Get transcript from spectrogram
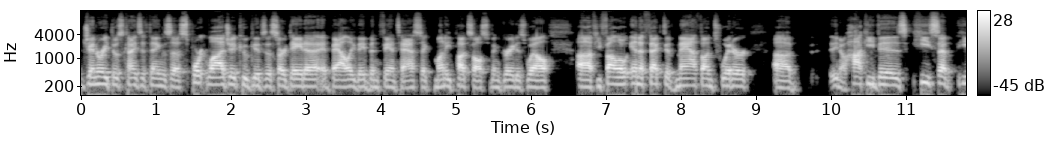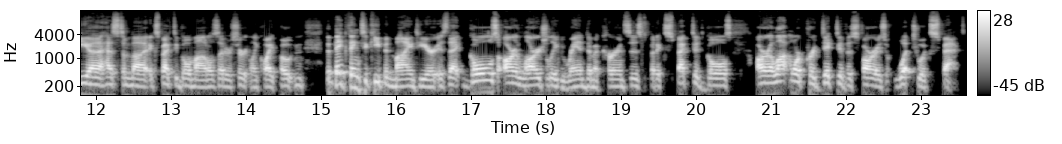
generate those kinds of things uh, Sportlogiq who gives us our data at bally they've been fantastic MoneyPuck's also been great as well uh, if you follow IneffectiveMath on twitter uh, you know HockeyViz he said he uh, has some uh, expected goal models that are certainly quite potent. The big thing to keep in mind here is that goals are largely random occurrences but expected goals are a lot more predictive as far as what to expect.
